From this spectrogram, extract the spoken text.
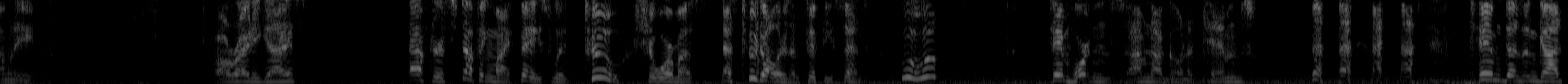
I'm gonna eat. Alrighty, guys. After stuffing my face with two shawarmas, that's two dollars and fifty cents. Woo whoop. Tim Hortons. I'm not going to Tim's. Tim doesn't got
